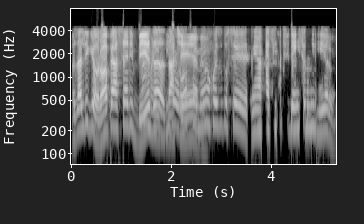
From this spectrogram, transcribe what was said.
Mas a Liga Europa é a série B ah, da, Liga da Europa Champions. é a mesma coisa de você ganhar taça em confidência no Mineiro.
